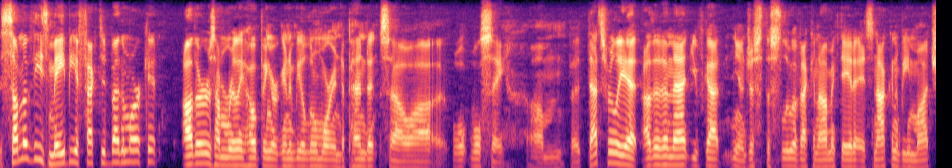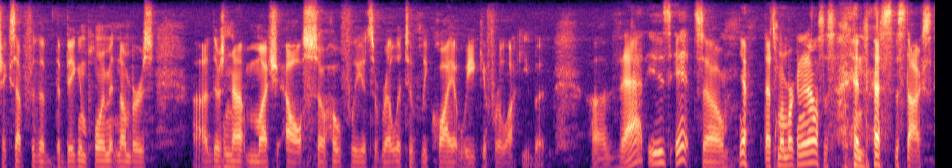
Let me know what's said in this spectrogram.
some of these may be affected by the market. Others, I'm really hoping are going to be a little more independent, so uh, we'll, we'll see. Um, but that's really it. Other than that, you've got you know just the slew of economic data. It's not going to be much except for the the big employment numbers. Uh, there's not much else, so hopefully it's a relatively quiet week if we're lucky. But uh, that is it. So yeah, that's my market analysis, and that's the stocks.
